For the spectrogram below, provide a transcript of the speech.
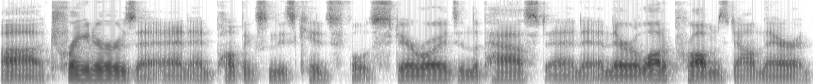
uh, trainers and, and pumping some of these kids full of steroids in the past. And, and there are a lot of problems down there. And,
